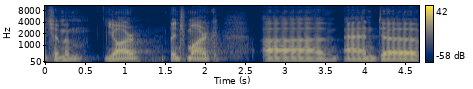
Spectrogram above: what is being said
HMMER benchmark. Uh, and uh,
